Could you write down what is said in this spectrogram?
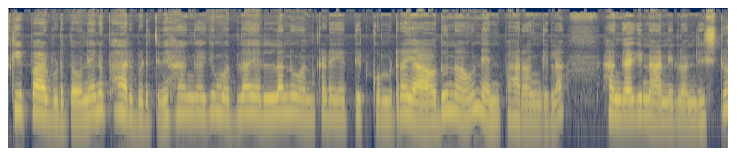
ಸ್ಕಿಪ್ ಆಗಿಬಿಡ್ತಾವೆ, ನೆನಪು ಹಾರಿಬಿಡ್ತೀವಿ. ಹಾಗಾಗಿ ಮೊದಲ ಎಲ್ಲನೂ ಒಂದು ಕಡೆ ಎತ್ತಿಟ್ಕೊಂಡ್ಬಿಟ್ರೆ ಯಾವುದೂ ನಾವು ನೆನಪು ಹಾರಂಗಿಲ್ಲ. ಹಾಗಾಗಿ ನಾನಿಲ್ಲೊಂದಿಷ್ಟು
